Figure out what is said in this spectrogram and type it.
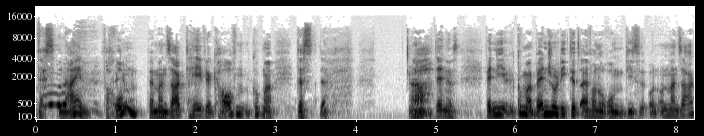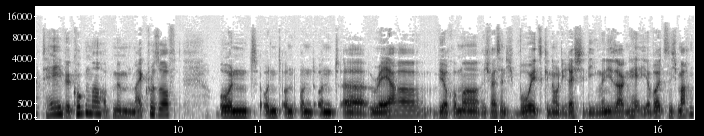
Das, nein, warum? Wenn man sagt, hey, wir kaufen, guck mal, das. Ah, Dennis, wenn die, guck mal, Benjo liegt jetzt einfach nur rum, diese, und, und man sagt, hey, wir gucken mal, ob mit Microsoft und und und und und äh, Rare, wie auch immer, ich weiß ja nicht, wo jetzt genau die Rechte liegen. Wenn die sagen, hey, ihr wollt es nicht machen,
